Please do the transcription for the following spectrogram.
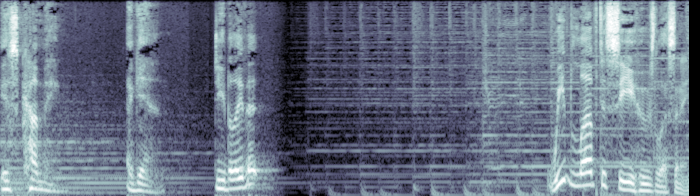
is coming again. Do you believe it? We'd love to see who's listening,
